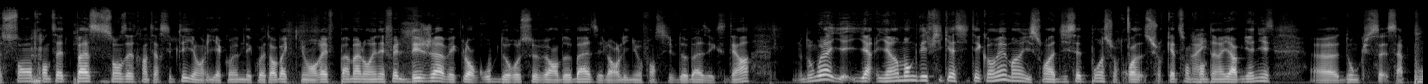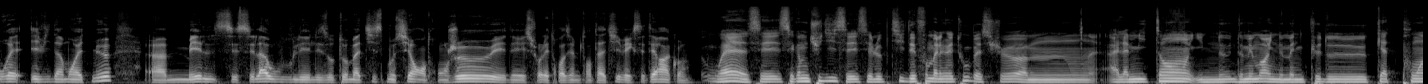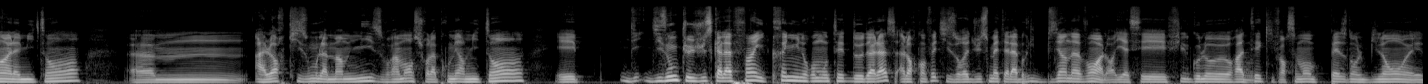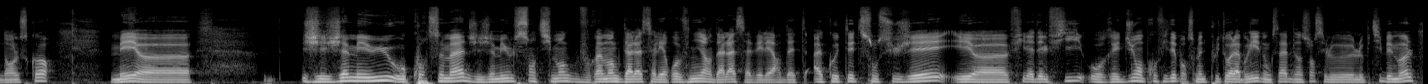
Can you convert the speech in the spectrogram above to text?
137 euh, passes sans être intercepté. Il y, a, quand même des quarterbacks qui en rêvent pas mal en NFL, déjà avec leur groupe de receveurs de base et leur ligne offensive de base, etc. Donc voilà, il y, a, un manque d'efficacité quand même. Hein. Ils sont à 17 points sur, 3, sur 431 yards gagnés. donc ça, pourrait évidemment être mieux. mais c'est, là où les, les automatismes aussi rentre en jeu et des, sur les troisièmes tentatives, etc. Quoi. Ouais, c'est comme tu dis, c'est le petit défaut malgré tout parce que euh, à la mi-temps, de mémoire, ils ne mènent que de 4 points à la mi-temps. Euh, alors qu'ils ont la main mise vraiment sur la première mi-temps et disons que jusqu'à la fin, ils craignent une remontée de Dallas, alors qu'en fait, ils auraient dû se mettre à l'abri bien avant. Alors, il y a ces field goals ratés mm. qui forcément pèsent dans le bilan et dans le score, mais euh, j'ai jamais eu au cours de ce match, j'ai jamais eu le sentiment que vraiment que Dallas allait revenir. Dallas avait l'air d'être à côté de son sujet et euh, Philadelphie aurait dû en profiter pour se mettre plutôt à l'abri. Donc ça, bien sûr, c'est le, petit bémol.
